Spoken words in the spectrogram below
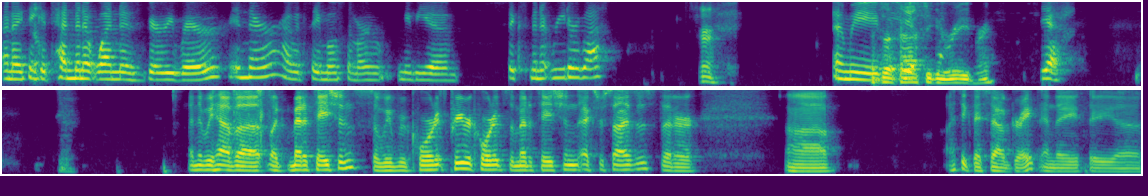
And I think a 10 minute one is very rare in there. I would say most of them are maybe a six minute read or less. Sure. And we That's how yeah, fast you can read, right? Yeah. And then we have uh like meditations. So we've recorded pre-recorded some meditation exercises that are uh I think they sound great and they they uh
